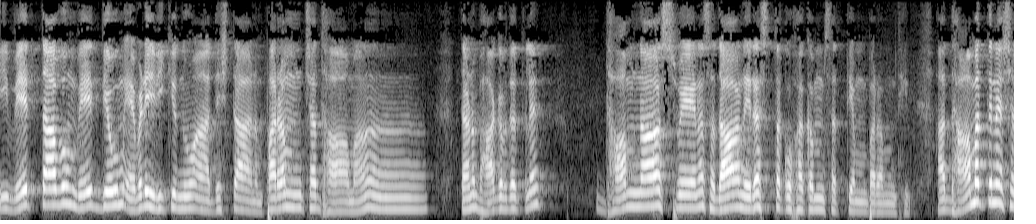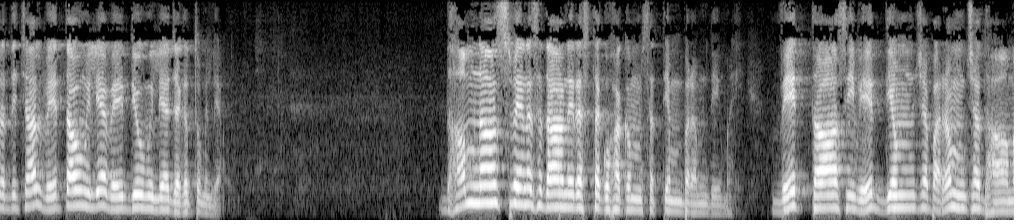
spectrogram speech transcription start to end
ഈ വേത്താവും വേദ്യവും എവിടെ ഇരിക്കുന്നു? ആ അധിഷ്ഠാനം. പരം ച ധാമ. അതാണ് ഭാഗവതത്തിൽ ധാംനാസ്വേന സദാ നിരസ്തകുഹകം സത്യം പരം ധീം. ആ ധാമത്തിനെ ശ്രദ്ധിച്ചാൽ വേത്താവുമില്ല വേദ്യവുമില്ല ജഗത്തുമില്ല. ധാംനാസ്വേന സദാ നിരസ്തകുഹകം സത്യം പരം ധീമഹി. വേത്താസി വേദ്യം ച പരം ച ധാമ.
